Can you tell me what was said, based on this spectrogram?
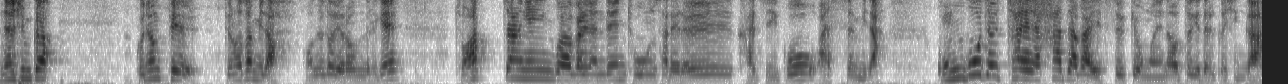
안녕하십니까? 권영필 변호사입니다. 오늘도 여러분들에게 종합장애인과 관련된 좋은 사례를 가지고 왔습니다. 공고 절차에 하자가 있을 경우에는 어떻게 될 것인가?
